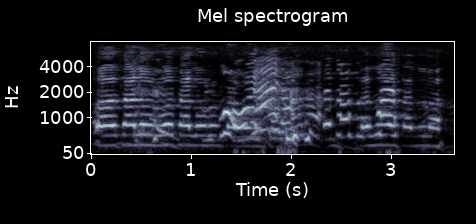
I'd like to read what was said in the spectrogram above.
大打喽，大打喽，大龙，大龙，大。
